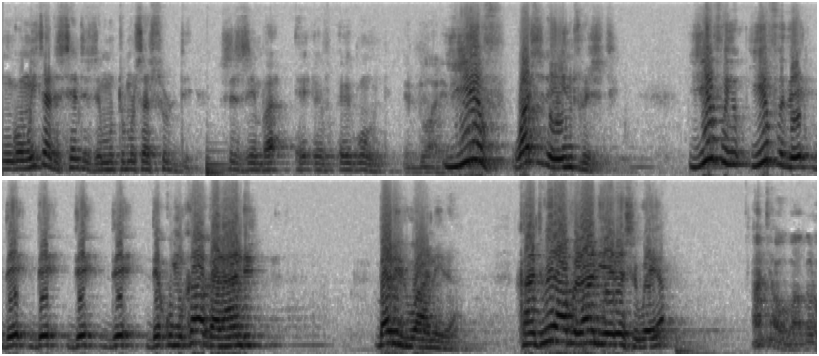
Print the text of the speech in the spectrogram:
ngaomuyitale sente zemutumusasudde zizimba e- e- egundi. If whats the interest if, if the, the, the, the, the, the kumukaaga landi balirwanira. Kanti we have land yeresewhere anti abo baagala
